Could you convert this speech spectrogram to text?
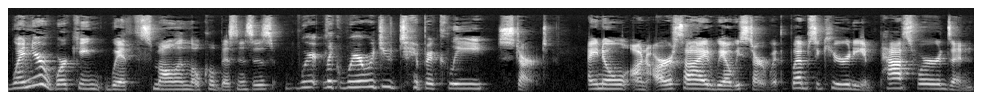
when you're working with small and local businesses, where like where would you typically start? I know on our side we always start with web security and passwords and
